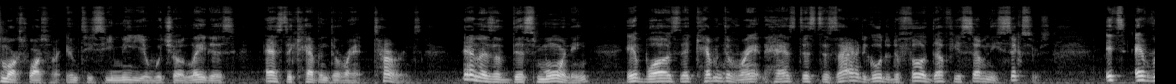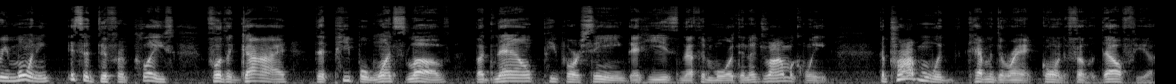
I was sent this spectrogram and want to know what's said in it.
Marks Washington MTC Media with your latest as the Kevin Durant turns. And as of this morning, it was that Kevin Durant has this desire to go to the Philadelphia 76ers. It's every morning, it's a different place for the guy that people once loved, but now people are seeing that he is nothing more than a drama queen. The problem with Kevin Durant going to Philadelphia,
